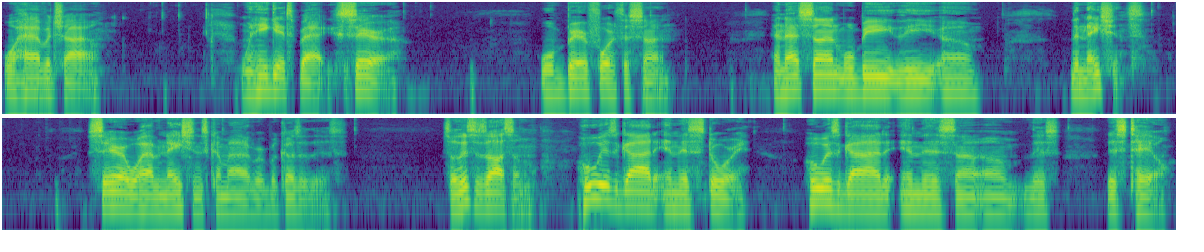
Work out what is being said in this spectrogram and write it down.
will have a child. When he gets back, Sarah will bear forth a son. And that son will be the um, the nations. Sarah will have nations come out of her because of this. So this is awesome. Who is God in this story? Who is God in this uh, um, this this tale?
